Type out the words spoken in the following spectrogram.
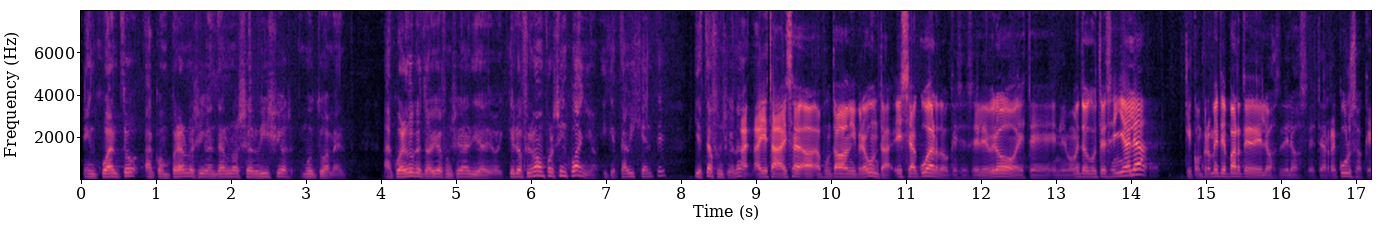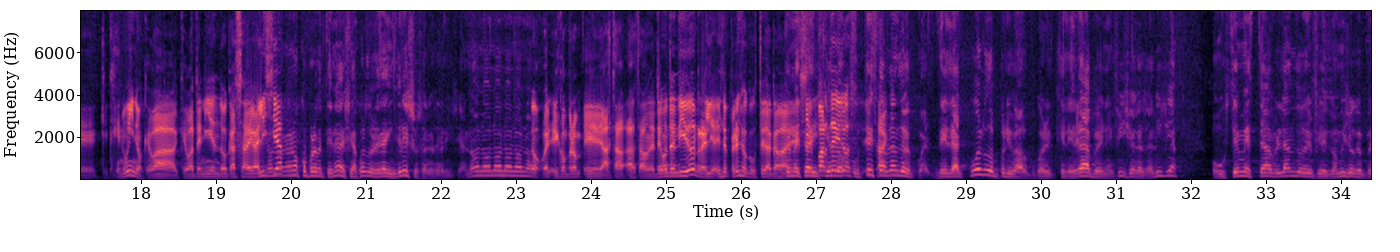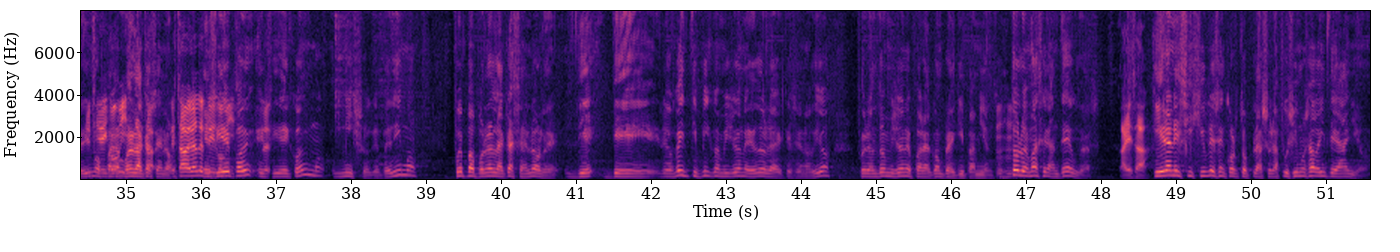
en cuanto a comprarnos y vendernos servicios mutuamente. Acuerdo que todavía funciona el día de hoy, que lo firmamos por cinco años y que está vigente y está funcionando. Ah, Ahí está, esa apuntaba a mi pregunta. Ese acuerdo que se celebró este, en el momento que usted señala, que compromete parte de los, de los este, recursos que, que- genuinos que va, que va teniendo Casa de No, Galicia. no, no, no compromete nada, ese acuerdo le da ingresos a Casa de Galicia. No, no, no, no, no. no. No, el eh, hasta, hasta donde tengo entendido, en realidad, pero es lo que usted acaba Usted de me está decir. parte de diciendo, los, usted está hablando de cuál? ¿Del acuerdo privado que le da beneficio a Casalicia? ¿O usted me está hablando del fideicomiso que pedimos para poner la casa en orden? estaba hablando del el fideicomiso. fideico- El fideicomiso que pedimos fue para poner la casa en orden. De, de los 20 y pico millones de dólares que se nos dio, fueron 2 millones para compra de equipamiento. Todo lo demás eran deudas Ahí está. que eran exigibles en corto plazo. Las pusimos a 20 años.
